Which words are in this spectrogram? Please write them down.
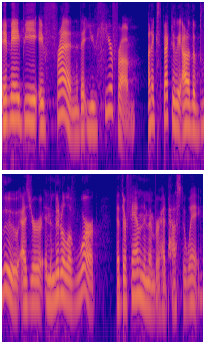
It may be a friend that you hear from unexpectedly out of the blue as you're in the middle of work that their family member had passed away.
